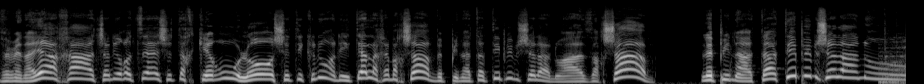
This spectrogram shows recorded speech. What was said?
ומניה אחת שאני רוצה שתחקרו, לא שתקנו, אני אתן לכם עכשיו בפינת הטיפים שלנו. אז עכשיו, לפינת הטיפים שלנו.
